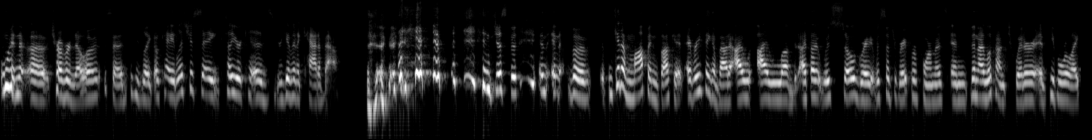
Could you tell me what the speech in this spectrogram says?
when uh, Trevor Noah said he's like, okay, let's just say tell your kids you're giving a cat a bath. and just to, and, and the get a mop and bucket everything about it. I, I loved it. I thought it was so great. It was such a great performance. And then i look on twitter and people were like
